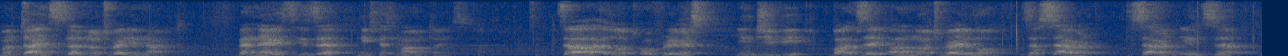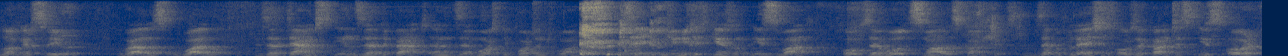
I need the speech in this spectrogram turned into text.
Mountains are not very nice. Beneath is the Nichtet Mountains. There are a lot of rivers in GB, but they are not very long. The Severn, is the longest river, whilst, while the Thames is the dependent and the most important one. the United Kingdom is one of the world's smallest countries. The population of the country is over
